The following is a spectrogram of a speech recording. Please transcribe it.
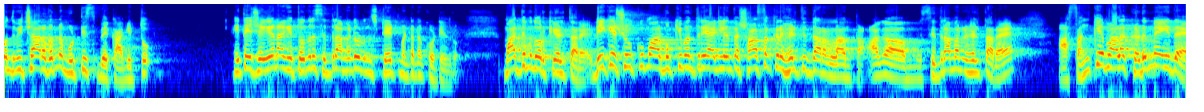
ಒಂದು ವಿಚಾರವನ್ನು ಮುಟ್ಟಿಸಬೇಕಾಗಿತ್ತು. ಇತ್ತೀಚೆಗೆ ಏನಾಗಿತ್ತು ಅಂದ್ರೆ ಸಿದ್ದರಾಮಯ್ಯ ಒಂದು ಸ್ಟೇಟ್ಮೆಂಟ್ ಅನ್ನು ಕೊಟ್ಟಿದ್ರು. ಮಾಧ್ಯಮದವ್ರು ಕೇಳ್ತಾರೆ, ಡಿ ಕೆ ಶಿವಕುಮಾರ್ ಮುಖ್ಯಮಂತ್ರಿ ಆಗಲಿ ಅಂತ ಶಾಸಕರು ಹೇಳ್ತಿದ್ದಾರಲ್ಲ ಅಂತ. ಆಗ ಸಿದ್ದರಾಮಯ್ಯ ಹೇಳ್ತಾರೆ, ಆ ಸಂಖ್ಯೆ ಬಹಳ ಕಡಿಮೆ ಇದೆ.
